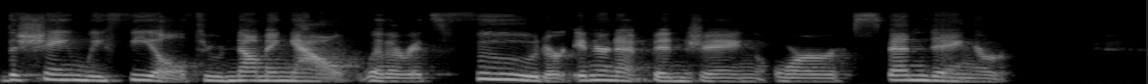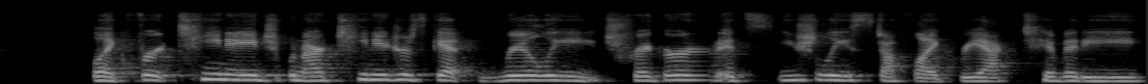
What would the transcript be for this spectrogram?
the shame we feel through numbing out, whether it's food or internet binging or spending or like for teenage when our teenagers get really triggered it's usually stuff like reactivity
